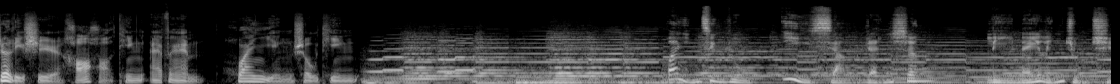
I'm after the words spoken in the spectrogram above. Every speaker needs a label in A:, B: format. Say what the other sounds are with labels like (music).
A: 这里是好好听 FM，欢迎收听，
B: 欢迎进入异想人生，李梅玲主持。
